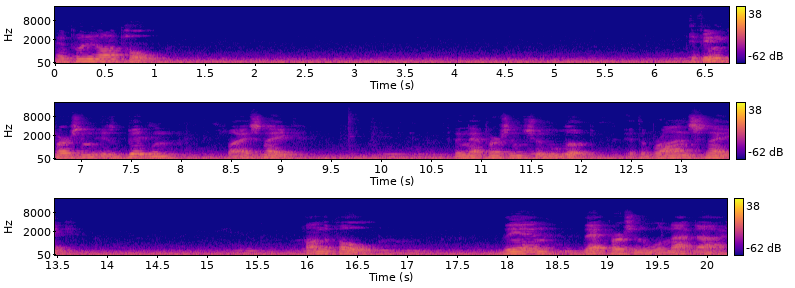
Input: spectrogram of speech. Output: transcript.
and put it on a pole. If any person is bitten by a snake, then that person should look at the bronze snake on the pole. Then that person will not die.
